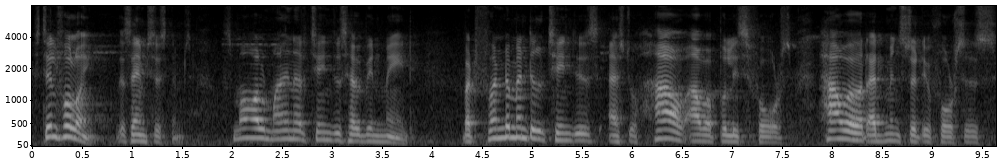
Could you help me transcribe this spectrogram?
still following the same systems. Small minor changes have been made, but fundamental changes as to how our police force, how our administrative forces,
